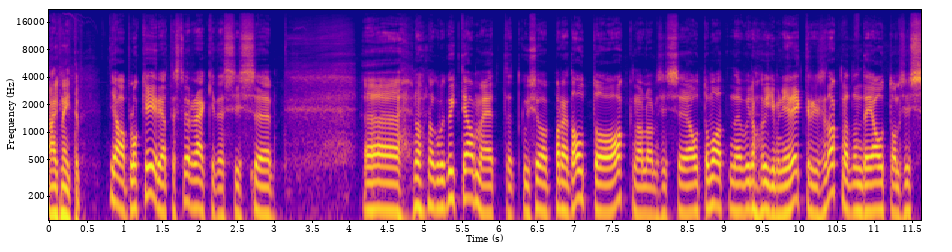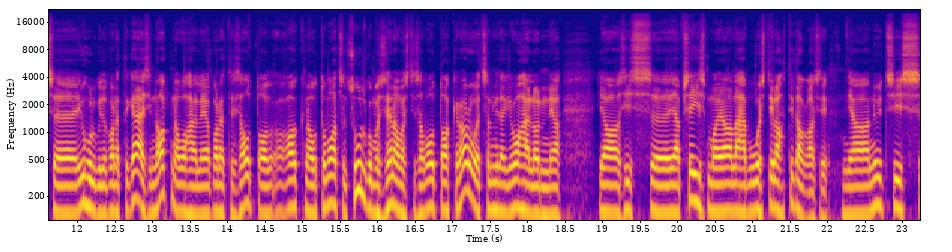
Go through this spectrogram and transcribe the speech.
aeg näitab. Ja blokeerijatest veel rääkides, siis äh, Äh, noh, nagu me kõik teame, et, et kui sa paned auto aknal, on siis see automaatne või noh, õigemini elektrilised aknad on teie autol, siis äh, juhul, kui te panete käe sinna akna vahele ja panete siis auto akna automaatselt sulguma, siis enamasti saab autoaken aru, et seal midagi vahel on ja ja siis äh, jääb seisma ja läheb uuesti lahti tagasi. Ja nüüd siis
